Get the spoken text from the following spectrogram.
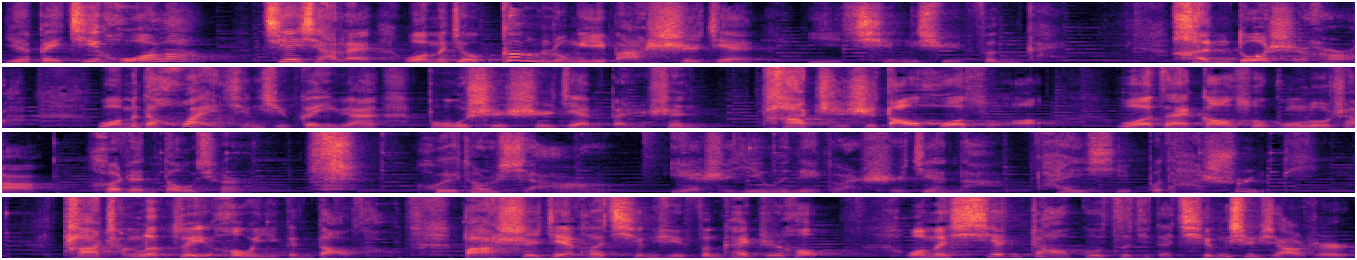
也被激活了。接下来，我们就更容易把事件与情绪分开。很多时候啊，我们的坏情绪根源不是事件本身，它只是导火索。我在高速公路上和人斗气儿，回头想，也是因为那段时间呐，拍戏不大顺利，它成了最后一根稻草。把事件和情绪分开之后，我们先照顾自己的情绪小人儿，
